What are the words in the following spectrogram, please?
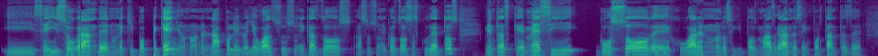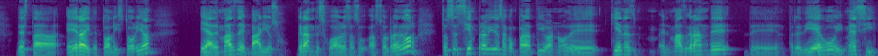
y se hizo grande en un equipo pequeño, ¿no? En el Napoli, lo llevó a sus únicas dos, a sus únicos dos escudetos, mientras que Messi gozó de jugar en uno de los equipos más grandes e importantes de, de esta era y de toda la historia, y además de varios grandes jugadores a su, a su alrededor. Entonces siempre ha habido esa comparativa, ¿no? De quién es el más grande de entre Diego y Messi.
